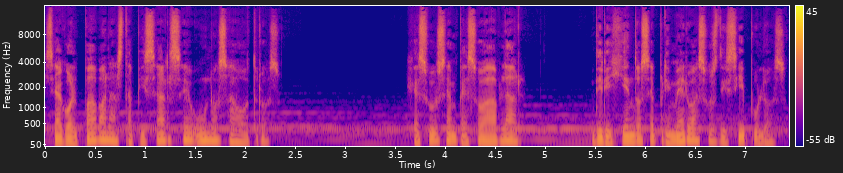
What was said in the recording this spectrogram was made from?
se agolpaban hasta pisarse unos a otros. Jesús empezó a hablar, dirigiéndose primero a sus discípulos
